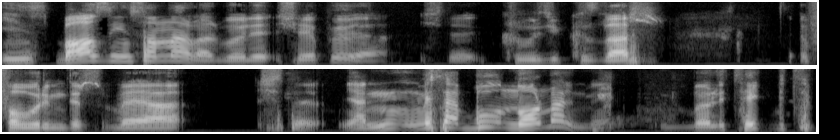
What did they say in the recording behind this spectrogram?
ins- bazı insanlar var böyle şey yapıyor ya işte kıvırcık kızlar favorimdir veya işte yani mesela bu normal mi? Böyle tek bir tip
